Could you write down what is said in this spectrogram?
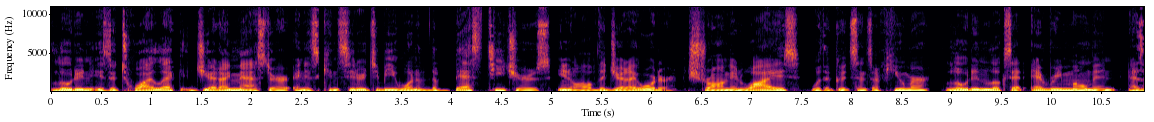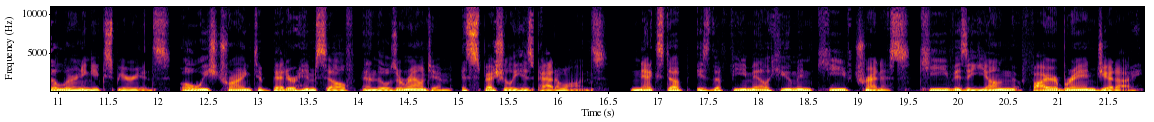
Loden is a Twi'lek Jedi Master and is considered to be one of the best teachers in all of the Jedi Order. Strong and wise, with a good sense of humor, Loden looks at every moment as a learning experience, always trying to better himself and those around him, especially his Padawans. Next up is the female human Keeve Trennis. Keeve is a young firebrand Jedi,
